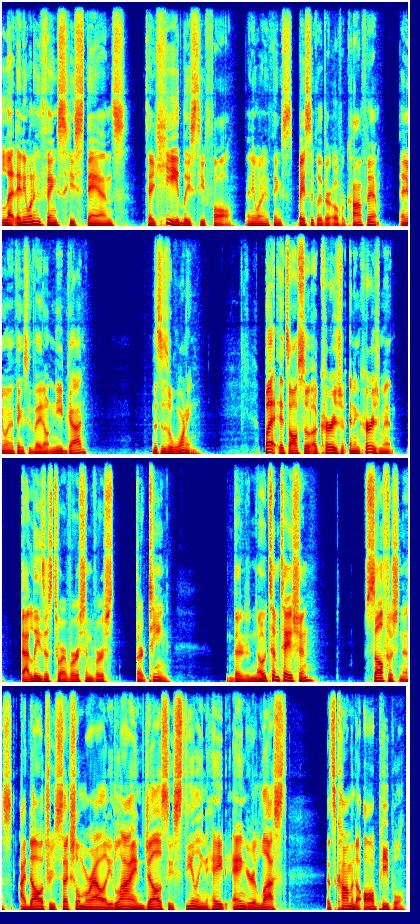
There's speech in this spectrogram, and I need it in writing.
let anyone who thinks he stands take heed lest he fall. Anyone who thinks basically they're overconfident, anyone who thinks they don't need God, this is a warning. But it's also a courage, an encouragement that leads us to our verse in verse 13. There's no temptation, selfishness, idolatry, sexual morality, lying, jealousy, stealing, hate, anger, lust. It's common to all people.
